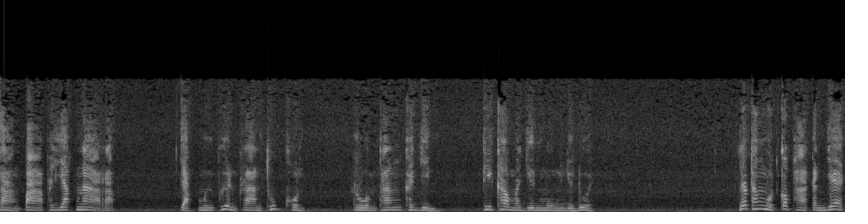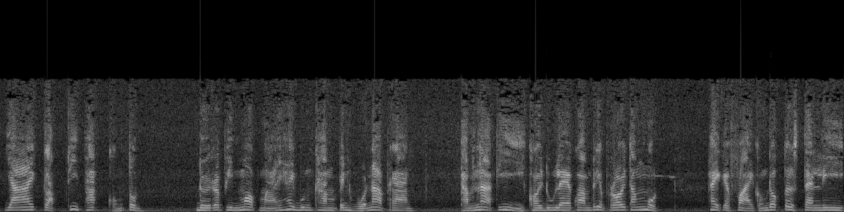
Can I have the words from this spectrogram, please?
สางปาพยักหน้ารับ จับมือเพื่อนพรานทุกคน รวมทั้งขยินที่เข้ามายืนมุงอยู่ด้วย แล้วทั้งหมดก็พากันแยกย้ายกลับที่พักของตน โดยรพินทร์มอบหมายให้บุญคำเป็นหัวหน้าพรานทำหน้าที่คอยดูแลความเรียบร้อยทั้งหมด ให้แก่ฝ่ายของดรสแตนลีย์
